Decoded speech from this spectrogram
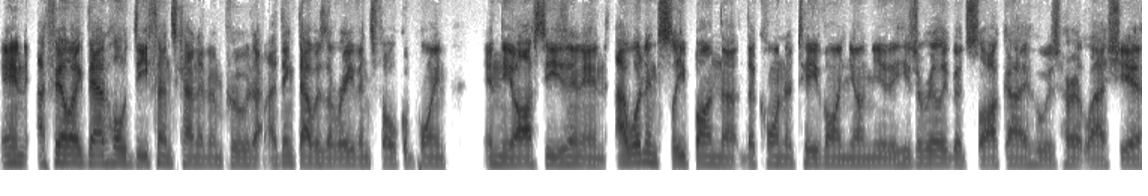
And I feel like that whole defense kind of improved. I think that was the Ravens' focal point in the offseason. And I wouldn't sleep on the, the corner Tavon Young either. He's a really good slot guy who was hurt last year,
